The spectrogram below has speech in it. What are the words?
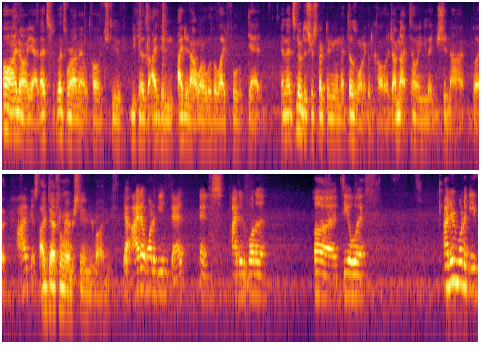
Oh, I know. Yeah, that's that's where I'm at with college too, because I didn't I did not want to live a life full of debt, and that's no disrespect to anyone that does want to go to college. I'm not telling you that you should not, but I'm just. I definitely understand your mind. Yeah, I didn't want to be in debt, and I didn't want to uh, deal with. I didn't want to be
